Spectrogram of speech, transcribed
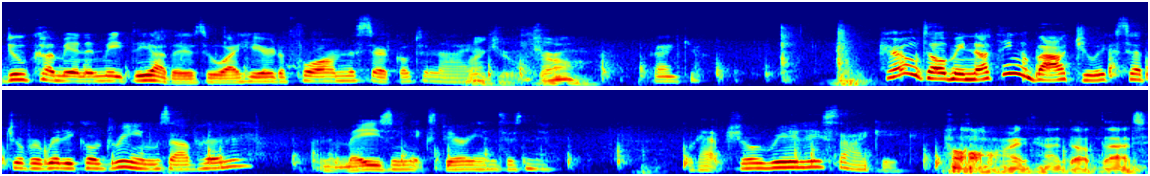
Do come in and meet the others who are here to form the circle tonight. Thank you. Carol? Thank you. Carol told me nothing about you except your veridical dreams of her. An amazing experience, isn't it? Perhaps you're really psychic. Oh, I, I doubt that.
